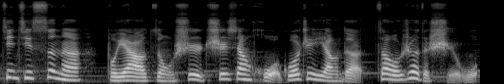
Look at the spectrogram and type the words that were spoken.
禁忌四呢，不要总是吃像火锅这样的燥热的食物。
